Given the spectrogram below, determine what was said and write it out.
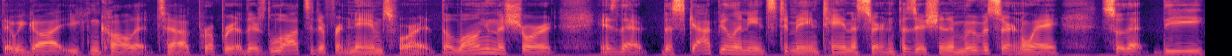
that we got. You can call it uh, appropriate. There's lots of different names for it. The long and the short is that the scapula needs to maintain a certain position and move a certain way so that the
